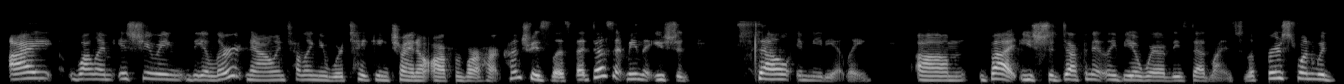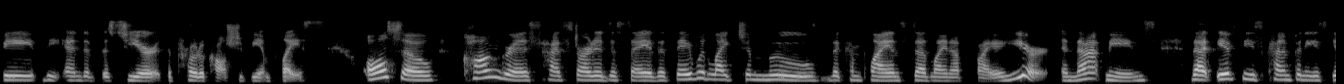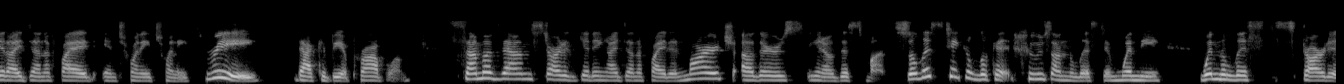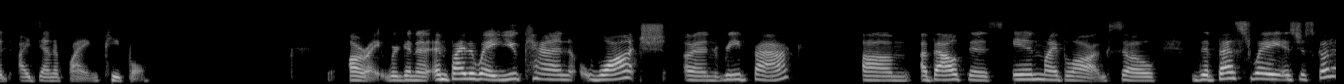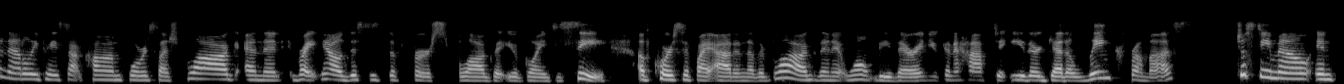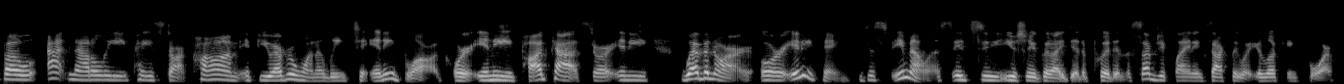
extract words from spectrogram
I, while I'm issuing the alert now and telling you we're taking China off of our hot countries list, that doesn't mean that you should sell immediately. Um, but you should definitely be aware of these deadlines. So the first one would be the end of this year, the protocol should be in place. Also, Congress has started to say that they would like to move the compliance deadline up by a year. And that means that if these companies get identified in 2023, that could be a problem. Some of them started getting identified in March, others, you know, this month. So let's take a look at who's on the list and when the when the list started identifying people. All right, we're gonna, and by the way, you can watch and read back um, about this in my blog. So the best way is just go to nataliepace.com forward slash blog. And then right now, this is the first blog that you're going to see. Of course, if I add another blog, then it won't be there. And you're going to have to either get a link from us just email info at nataliepace.com if you ever want to link to any blog or any podcast or any webinar or anything. Just email us. It's usually a good idea to put in the subject line exactly what you're looking for.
